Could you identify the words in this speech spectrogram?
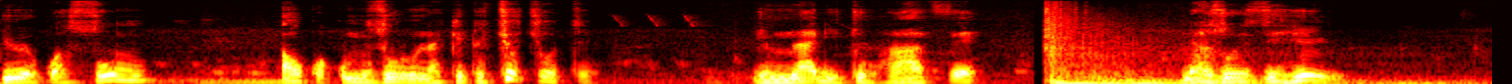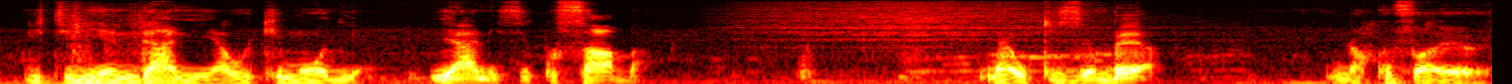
iwe kwa sumu au kwa kumzuru na kitu chochote, imradi tu hafe. na zoezi hili litimie ndani ya wiki moja, yaani siku saba, na ukizembea unakufa wewe.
